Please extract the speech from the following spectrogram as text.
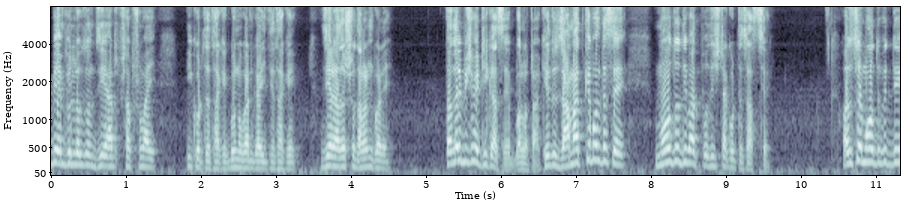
বিএমপির লোকজন জিয়ার সবসময় ই করতে থাকে, গুণগান গাইতে থাকে, জিয়ার আদর্শ ধারণ করে। তাদের বিষয় ঠিক আছে বলাটা, কিন্তু জামাতকে বলতেছে মৌদুদিবাদ প্রতিষ্ঠা করতে চাচ্ছে। অথচ মৌদুবিদ্দি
